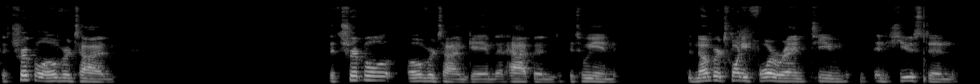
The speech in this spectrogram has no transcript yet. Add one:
the triple overtime the triple overtime game that happened between the number 24 ranked team in Houston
